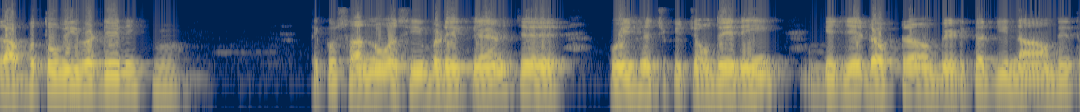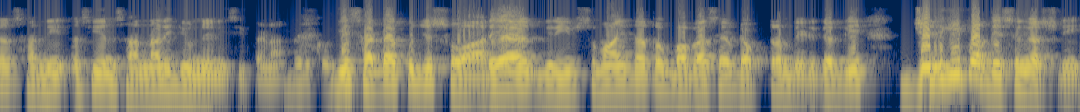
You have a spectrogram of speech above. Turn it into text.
ਰੱਬ ਤੋਂ ਵੀ ਵੱਡੇ ਨੇ। ਹੂੰ। ਦੇਖੋ ਸਾਨੂੰ ਅਸੀਂ ਬੜੇ ਕਹਿਣ 'ਚ ਕੋਈ ਹਿਚਕਿਚਾਉਂਦੇ ਨਹੀਂ। ਕਿ ਜੇ ਡਾਕਟਰ ਅੰਬੇਡਕਰ ਜੀ ਨਾ ਆਉਂਦੇ ਤਾਂ ਸਾਨੀ ਅਸੀਂ ਇਨਸਾਨਾਂ ਵਾਲੀ ਜੂਨੇ ਨਹੀਂ ਸੀ ਪੈਣਾ। ਬਿਲਕੁਲ ਜੇ ਸਾਡਾ ਕੁਝ ਸਵਾਰਿਆ ਗਰੀਬ ਸਮਾਜ ਦਾ ਤਾਂ ਬਾਬਾ ਸਾਹਿਬ ਡਾਕਟਰ ਅੰਬੇਡਕਰ ਦੀ ਜ਼ਿੰਦਗੀ ਭਰ ਦੇ ਸੰਘਰਸ਼ ਨੇ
